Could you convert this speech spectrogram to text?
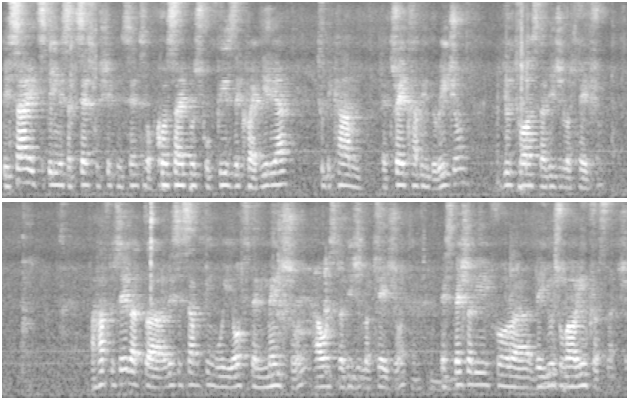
Besides being a successful shipping center, of course Cyprus fulfills the criteria to become a trade hub in the region due to our strategic location. I have to say that uh, this is something we often mention, our strategic location, especially for uh, the use of our infrastructure.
